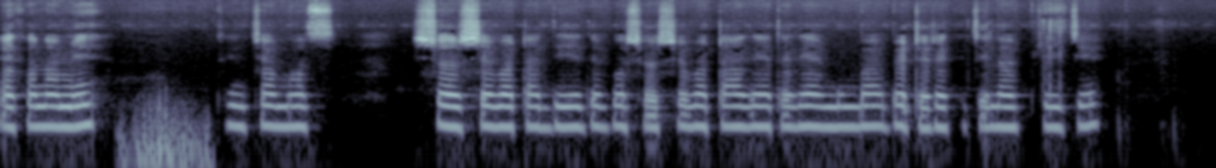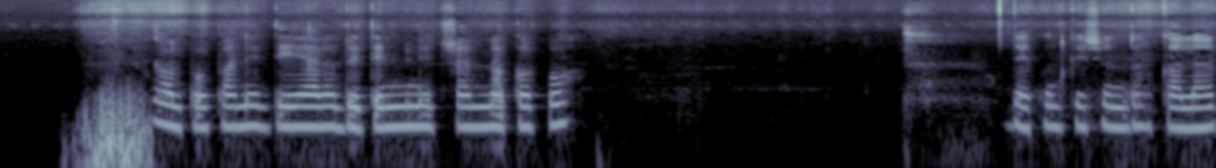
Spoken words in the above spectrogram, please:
এখন আমি তিন চামচ সর্ষে বাটা দিয়ে দেবো। সর্ষে বাটা আগে থেকে আমি বেটে রেখেছিলাম ফ্রিজে। অল্প পানি দিয়ে আরও দুই তিন মিনিট রান্না করব। দেখুন কি সুন্দর কালার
